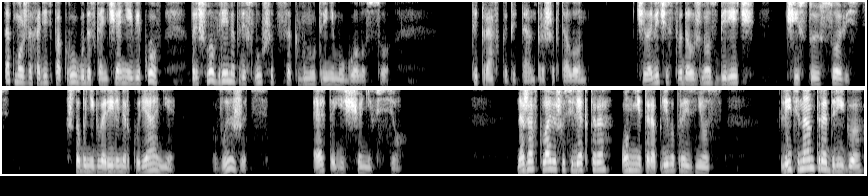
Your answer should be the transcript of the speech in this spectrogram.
Так можно ходить по кругу до скончания веков. Пришло время прислушаться к внутреннему голосу. «Ты прав, капитан», — прошептал он. «Человечество должно сберечь чистую совесть. Что бы ни говорили меркуриане, выжить — это еще не все». Нажав клавишу селектора, он неторопливо произнес «Лейтенант Родриго,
